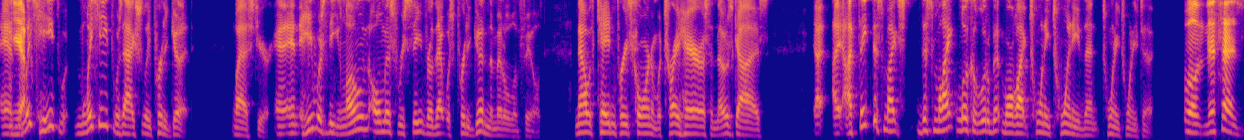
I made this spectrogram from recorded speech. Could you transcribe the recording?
And yep. Malik Heath, Malik Heath was actually pretty good last year, and, and, he was the lone Ole Miss receiver that was pretty good in the middle of the field. Now with Caden Prieskorn and with Tre Harris and those guys, I, I think this might this might look a little bit more like 2020 than 2022. Well, this has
